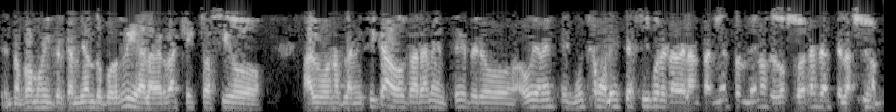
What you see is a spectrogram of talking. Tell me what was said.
Nos vamos intercambiando por día. La verdad es que esto ha sido algo no planificado, claramente, pero obviamente mucha molestia así por el adelantamiento en menos de dos horas de antelación,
